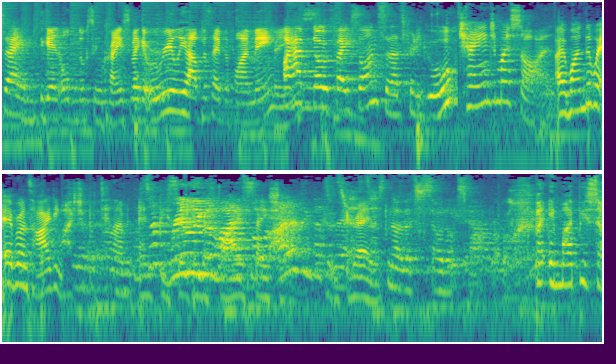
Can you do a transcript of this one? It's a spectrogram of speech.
Same. to get in all the nooks and crannies to make it really hard for Safe to find me. I have no face on, so that's pretty cool. Change my size. I wonder where everyone's hiding. I should pretend I'm an NPC really in the good fire hiding spot. I don't think that's It's red. red. That's, no, that's so not smart, bro. But it might be so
